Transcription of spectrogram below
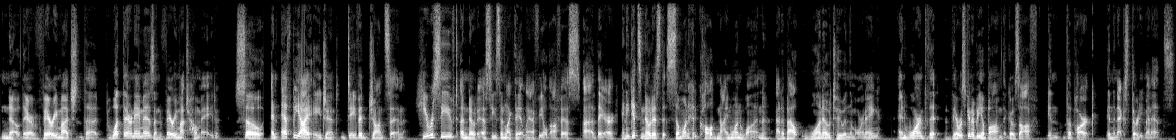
No, they are very much the what their name is and very much homemade. So, an FBI agent, David Johnson, he received a notice. He's in like the Atlanta field office uh, there, and he gets notice that someone had called 911 at about 1:02 in the morning and warned that there was going to be a bomb that goes off in the park in the next 30 minutes.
